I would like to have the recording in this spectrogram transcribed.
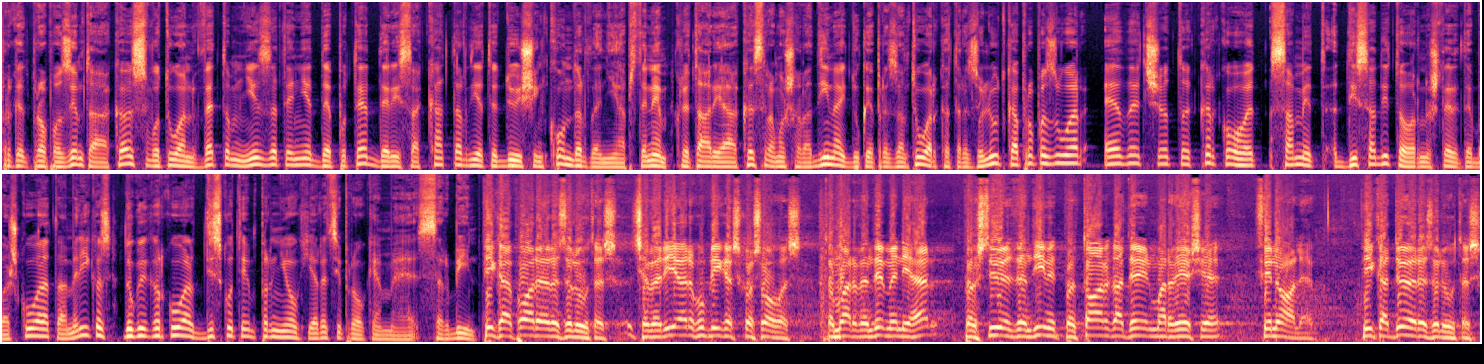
Për këtë propozim të AAK-së votuan vetëm njëzet e një deputetë derisa katërdhjetë e dy ishin kundër dhe një abstenim. Kryetari i AAK-së Ramush Haradinaj duke prezantuar këtë rezolutë ka propozuar edhe që të kërkohet samit disaditor në Shtetet e Bashkuara të Amerikës, duke kërkuar diskutim për njohje reciproke me Serbinë. Pika e parë e rezolutës, Qeveria e Republikës së Kosovës të marrë vendim menjëherë për shtyje të vendimit për targa deri në marrëveshje finale. Pika dy e rezolutës,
